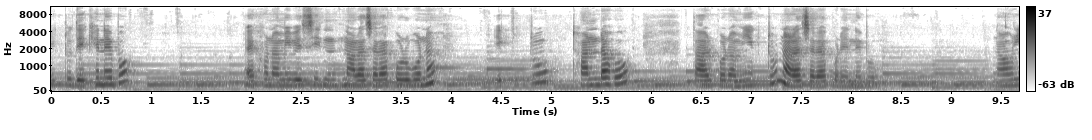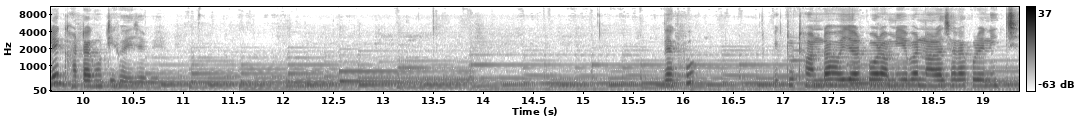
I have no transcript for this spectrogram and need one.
একটু দেখে নেব। এখন আমি বেশি নাড়াচাড়া করব না। একটু ঠান্ডা হোক, তারপর আমি একটু নাড়াচাড়া করে নেব। না হলে ঘাঁটাঘুঁটি হয়ে যাবে। দেখো একটু ঠান্ডা হয়ে যাওয়ার পর আমি এবার নাড়াচাড়া করে নিচ্ছি।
